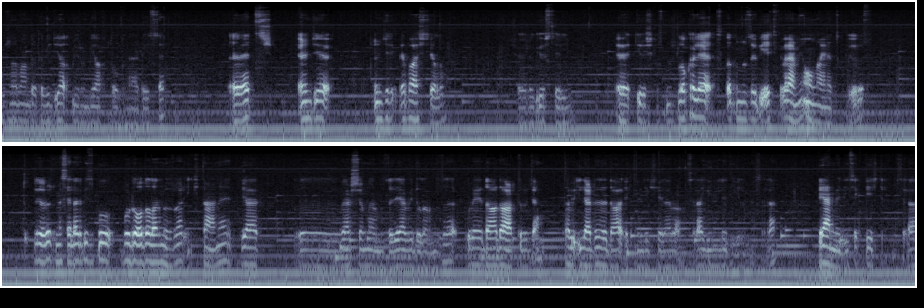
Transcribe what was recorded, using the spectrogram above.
Uzun zamandır da video atmıyorum. Bir hafta oldu neredeyse. Evet. Önce öncelikle başlayalım. Şöyle göstereyim. Evet giriş kısmı. Lokale tıkladığımızda bir etki vermiyor. Online'a tıklıyoruz. Tıklıyoruz. Mesela biz bu burada odalarımız var. iki tane. Diğer e, versiyonlarımızda, diğer videolarımızda buraya daha da artıracağım. Tabi ileride de daha eklenecek şeyler var. Mesela yenile diyelim mesela. Beğenmediysek değiştir. Mesela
